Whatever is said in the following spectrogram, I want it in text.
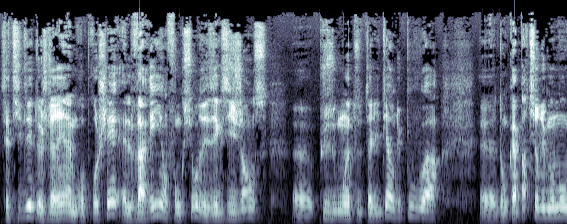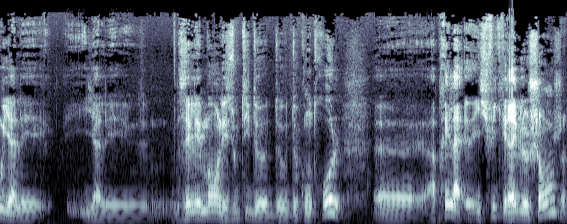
cette idée de je n'ai rien à me reprocher, elle varie en fonction des exigences plus ou moins totalitaires du pouvoir. donc, à partir du moment où il y a les éléments, les outils de, contrôle. après, il suffit que les règles changent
